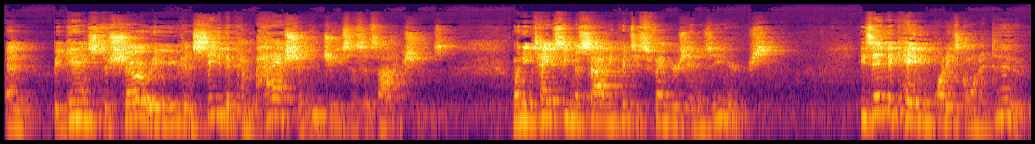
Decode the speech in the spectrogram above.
and begins to show him. you can see the compassion in Jesus' actions. When he takes him aside and he puts his fingers in his ears, he's indicating what he's going to do.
